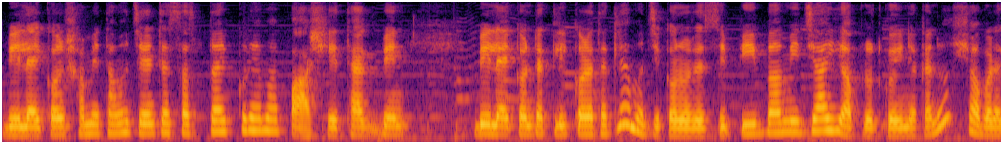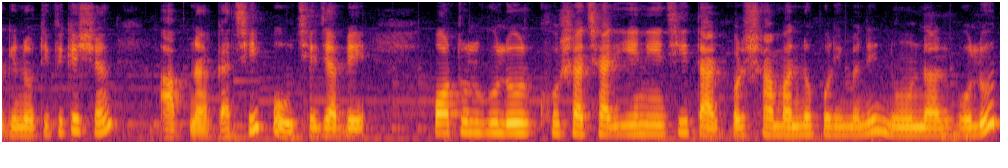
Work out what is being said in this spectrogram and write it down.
বেল আইকন সমেত আমার চ্যানেলটা সাবস্ক্রাইব করে আমার পাশে থাকবেন। বেল আইকনটা ক্লিক করা থাকলে আমার যে কোনো রেসিপি বা আমি যাই আপলোড করি না কেন, সবার আগে নোটিফিকেশন আপনার কাছেই পৌঁছে যাবে। পটলগুলোর খোসা ছাড়িয়ে নিয়েছি, তারপর সামান্য পরিমাণে নুন আর হলুদ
